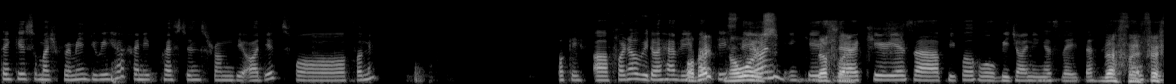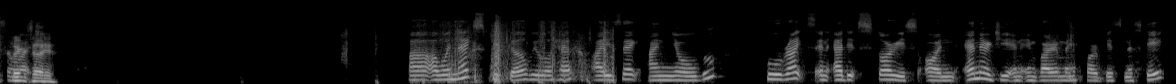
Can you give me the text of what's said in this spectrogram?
thank you so much, Fermin. Do we have any questions from the audience for Fermin? Okay, uh, for now, we don't have any, okay, but please no stay worries. on in case Definitely. there are curious uh, people who will be joining us later. Definitely. Thank you so much. Uh, our next speaker, we will have Isaac Anyaogu, who writes and edits stories on energy and environment for Business Day,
